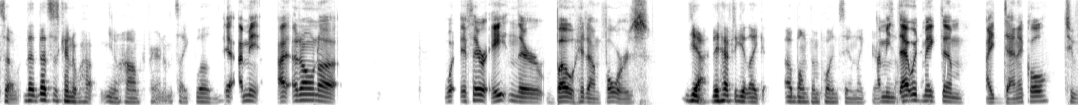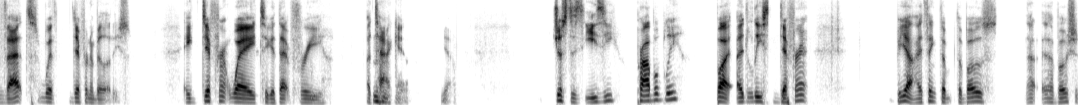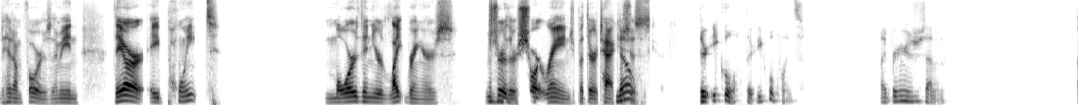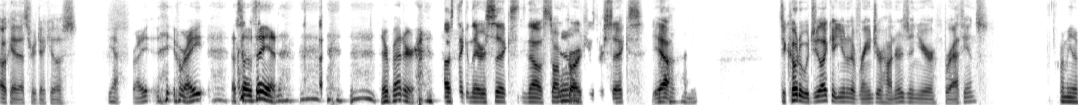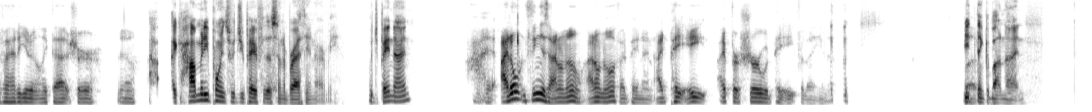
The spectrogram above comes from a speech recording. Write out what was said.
So, that that's just kind of how you know, how I'm comparing them. It's like, well Yeah, I mean, I I don't, uh what if they were 8 and their bow hit on 4s Yeah, they'd have to get, like, a bump in points and, like, I mean, that would make them identical to vets with different abilities. A different way to get that free Mhm. attack in. Yeah. Just as easy, probably, but at least different. But, yeah, I think the the bows uh, a bow should hit on 4s. I mean, they are a point more than your Lightbringers. Sure, mm-hmm. they're short range, but their attack is just as good. They're equal, they're equal points. Lightbringers are 7. Okay, that's ridiculous. Yeah, right? Right? That's what I'm saying. They're better. I was thinking they were 6. No, Stormcrow No. archers are 6. Yeah. Dakota, would you like a unit of ranger hunters in your Baratheons? I mean, if I had a unit like that, sure, yeah. Like, how many points would you pay for this in a Baratheon army? Would you pay 9? I I don't thing is I don't know. I don't know if I'd pay 9. I'd pay 8. I for sure would pay 8 for that unit. You'd But think about 9.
